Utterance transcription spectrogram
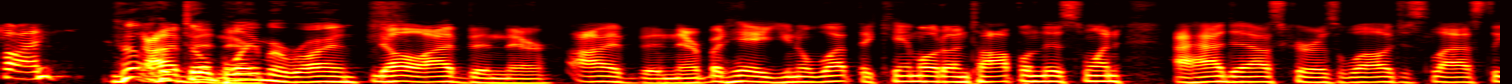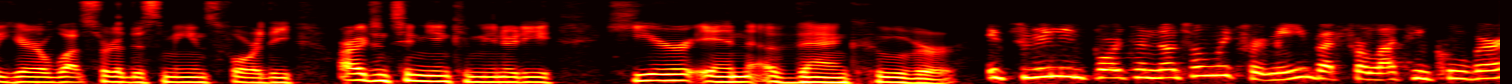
fun. No, I've don't blame her, Ryan. No, I've been there. I've been there. But hey, you know what? They came out on top on this one. I had to ask her as well, just lastly here, what sort of this means for the Argentinian community here in Vancouver. it's really important not only for me but for Latincouver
